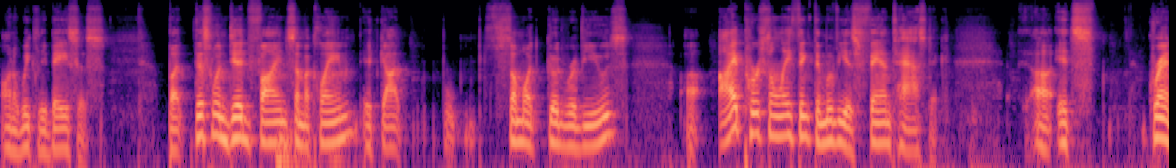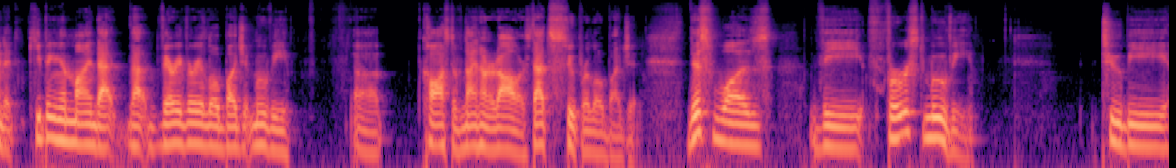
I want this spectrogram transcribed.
on a weekly basis. But this one did find some acclaim. It got somewhat good reviews. Uh, I personally think the movie is fantastic. Uh, it's granted, keeping in mind that that very very low budget movie uh, cost of nine hundred dollars. That's super low budget. This was the first movie to be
